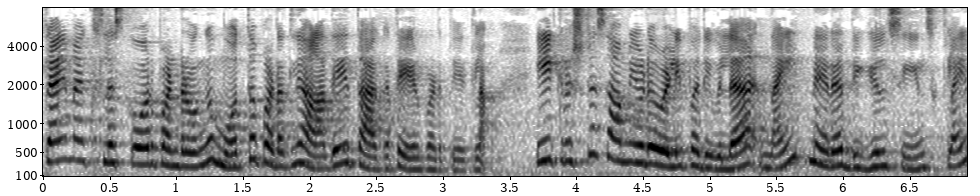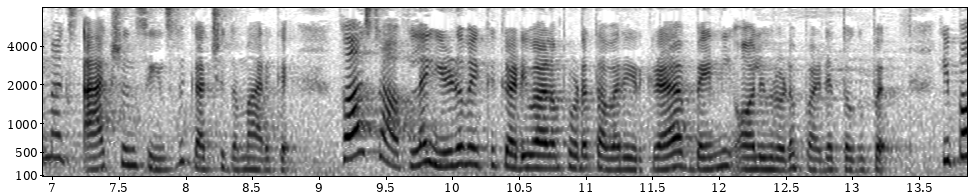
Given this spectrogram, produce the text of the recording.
கிளைமேக்ஸ்ல ஸ்கோர் பண்றவங்க மொத்த படத்துலையும் அதே தாக்கத்தை ஏற்படுத்தியிருக்கலாம். இ. கிருஷ்ணசாமியோட ஒளிப்பதிவில் நைட் நேர திகில் சீன்ஸ் கிளைமேக்ஸ் ஆக்ஷன் சீன்ஸ்னு கச்சிதமா இருக்கு. ஃபர்ஸ்ட் ஹாஃபில் இழுவைக்கு கடிவாளம் போட தவறி இருக்கிற பென்னி ஆலிவரோட படத்தொகுப்பு. இப்போ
